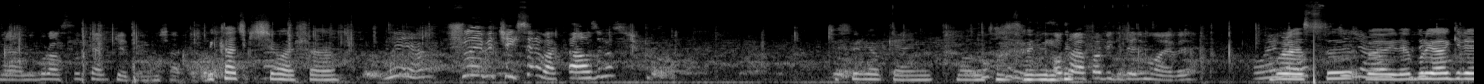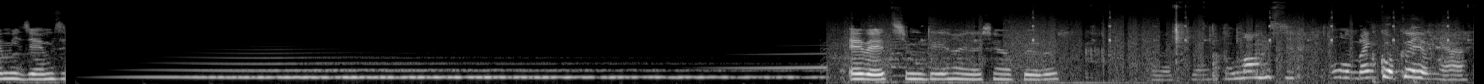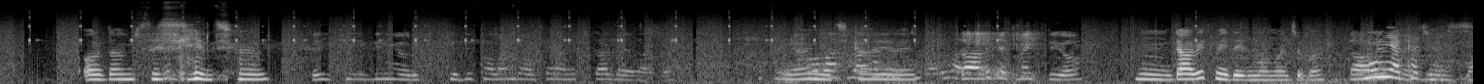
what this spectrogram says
Yani burası terk edilmiş arkadaşlar. Birkaç kişi var şu an. Ne ya? Şuraya bir çeksene bak. Ağzına sıç. Küfür yok yani. Muhammed onu O söyleyeyim. tarafa bir gidelim o eve. Burası böyle. Buraya giremeyeceğimiz Evet şimdi hala şey yapıyoruz. Evet an. Allah'ım siz. Oğlum ben korkuyorum ya. Oradan bir ses an. Belki bilmiyoruz. Kedi falan da olsa yani çıkar da herhalde. Yani çıkar evet. Davet etmek diyor. Hmm, davet mi edelim onu acaba? Davet Mum yakacağız.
